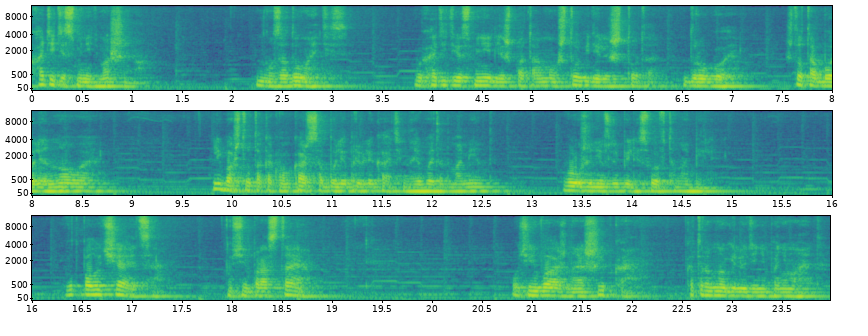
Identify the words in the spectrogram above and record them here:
хотите сменить машину. Но задумайтесь, вы хотите ее сменить лишь потому, что увидели что-то другое, что-то более новое, либо что-то, как вам кажется, более привлекательное, и в этот момент вы уже не взлюбили свой автомобиль. вот получается очень простая, очень важная ошибка, которую многие люди не понимают –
